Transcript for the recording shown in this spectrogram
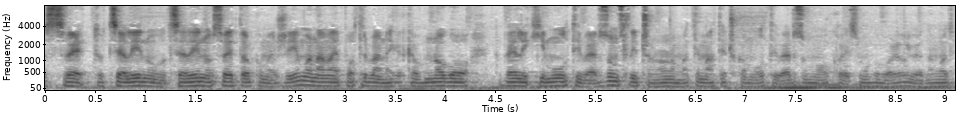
svet, u celinu, celinu sveta u kome živimo, nama je potreban nekakav mnogo veliki multiverzum, sličan onom matematičkom multiverzumu o kojoj smo govorili u jednom od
